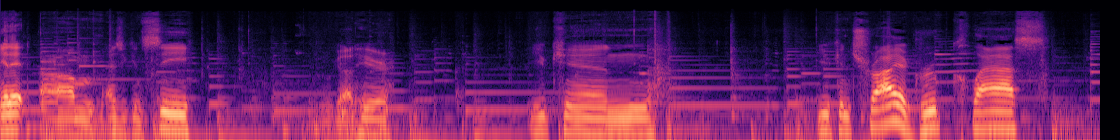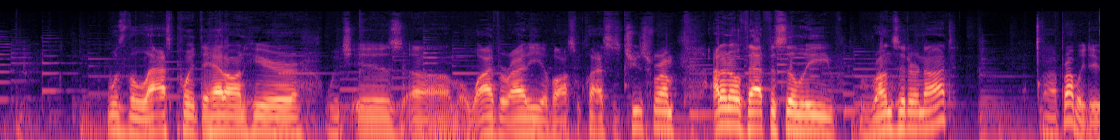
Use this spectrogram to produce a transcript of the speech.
in it. Um, as you can see, we got here you can you can try a group class was the last point they had on here which is um, a wide variety of awesome classes to choose from. I don't know if that facility runs it or not. Uh, probably do.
